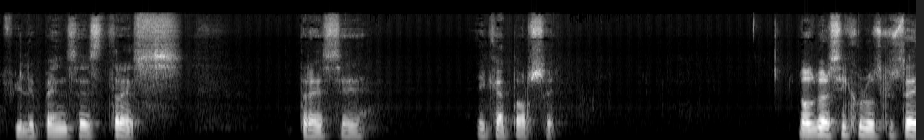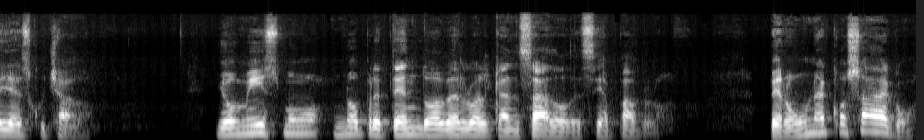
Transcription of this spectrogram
Filipenses 3, 13 y 14. Los versículos que usted ya ha escuchado. Yo mismo no pretendo haberlo alcanzado, decía Pablo, pero una cosa hago,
